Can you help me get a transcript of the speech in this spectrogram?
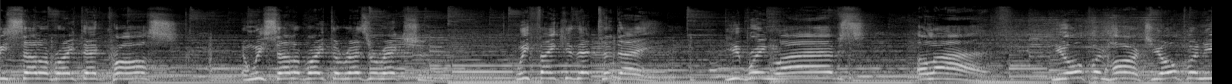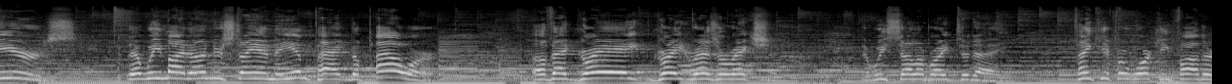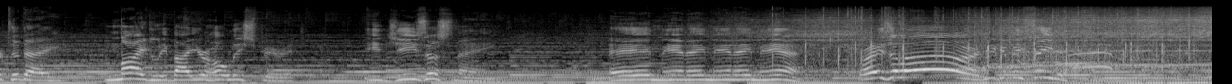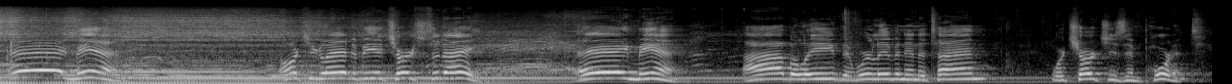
We celebrate that cross and we celebrate the resurrection. We thank you that today you bring lives alive. You open hearts, you open ears that we might understand the impact, the power of that great, great resurrection that we celebrate today. Thank you for working, Father, today mightily by your Holy Spirit. In Jesus' name, amen, amen, amen. Praise the Lord. You can be seated. Amen. Aren't you glad to be at church today? Amen. I believe that we're living in a time where church is important.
